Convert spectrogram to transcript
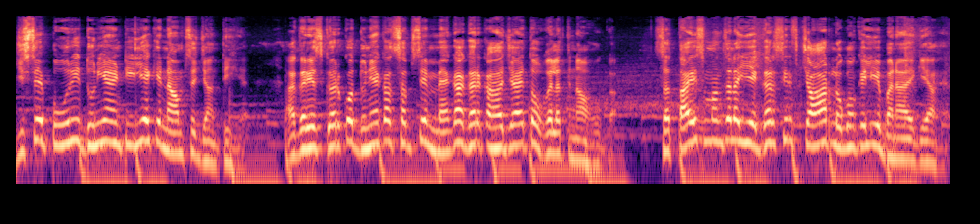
जिसे पूरी दुनिया इंटीलिया के नाम से जानती है। अगर इस घर को दुनिया का सबसे महँगा घर कहा जाए तो गलत ना होगा। सत्ताईस मंजिला ये घर सिर्फ़ चार लोगों के लिए बनाया गया है।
